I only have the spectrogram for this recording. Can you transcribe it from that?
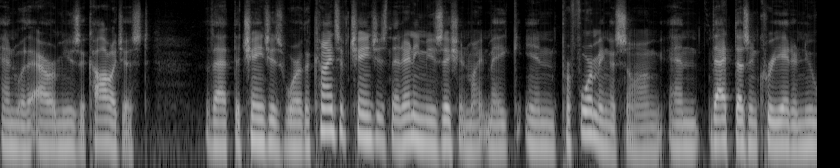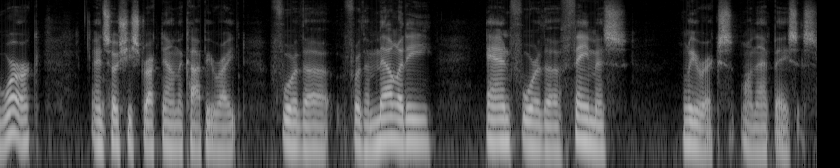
and with our musicologist that the changes were the kinds of changes that any musician might make in performing a song, and that doesn't create a new work. And so she struck down the copyright for the for the melody and for the famous lyrics on that basis.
